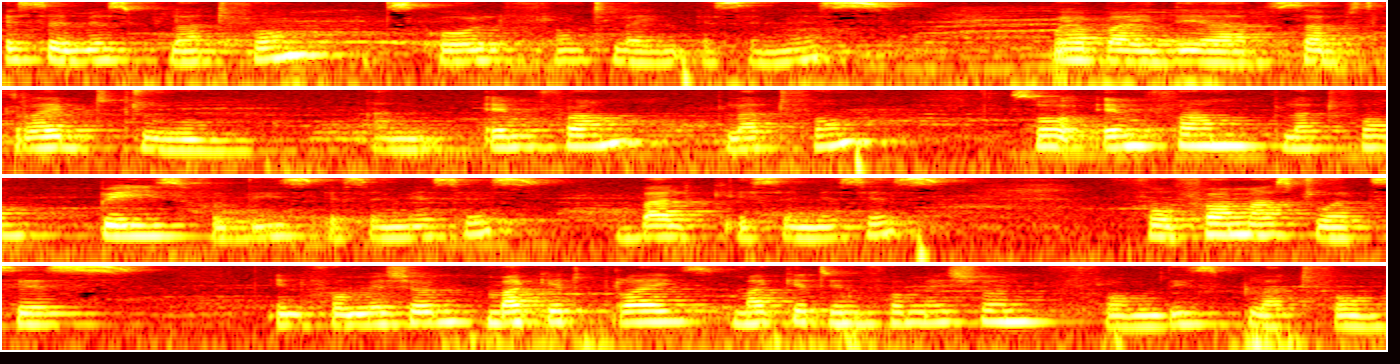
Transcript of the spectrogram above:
SMS platform. It's called Frontline SMS, whereby they are subscribed to an MFARM platform. So MFARM platform pays for these SMSs, bulk SMSs, for farmers to access information, market price, market information from this platform.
